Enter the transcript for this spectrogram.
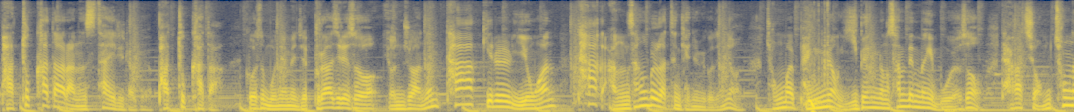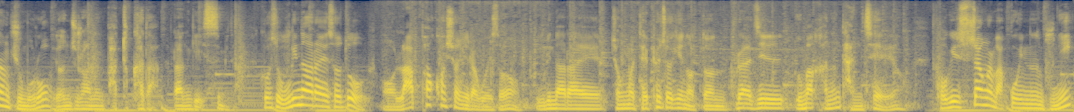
batucada라는 스타일이라고요. Batucada. 그것은 뭐냐면 이제 브라질에서 연주하는 타악기를 이용한 타악 앙상블 같은 개념이거든요. 정말 100명, 200명, 300명이 모여서 다 같이 엄청난 규모로 연주를 하는 batucada라는 게 있습니다. 그것을 우리나라에서도 어, 라퍼커션이라고 해서 우리나라의 정말 대표적인 어떤 브라질 음악하는 단체예요. 거기 수장을 맡고 있는 분이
